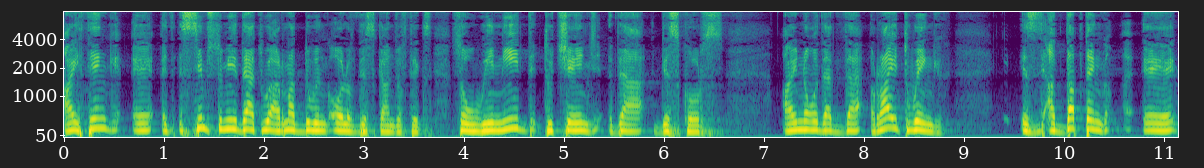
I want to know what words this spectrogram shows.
I think uh, it seems to me that we are not doing all of these kinds of things. So we need to change the discourse. I know that the right wing is adopting a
